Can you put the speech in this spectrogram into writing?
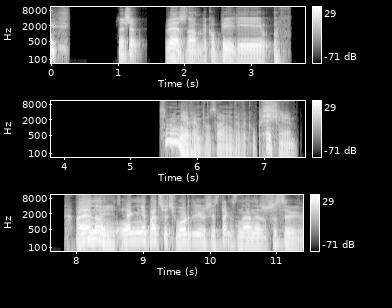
W sensie, wiesz, no, wykupili... W sumie nie wiem, po co oni to wykupili. Też nie wiem. Ale no, pojęcia. jak mi nie patrzeć, Wordly już jest tak znane, że wszyscy,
